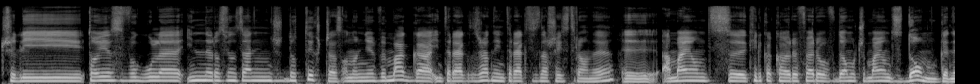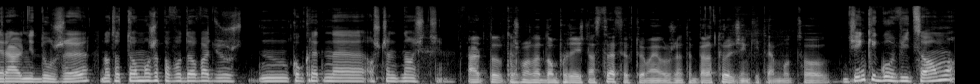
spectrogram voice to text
Czyli to jest w ogóle inne rozwiązanie niż dotychczas. Ono nie wymaga interak żadnej interakcji z naszej strony, yy, a mając kilka kaloryferów w domu, czy mając dom generalnie duży, no to to może powodować już mm, konkretne oszczędności. A to też można dom podzielić na strefy, które mają różne temperatury dzięki temu, co... Dzięki głowicom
